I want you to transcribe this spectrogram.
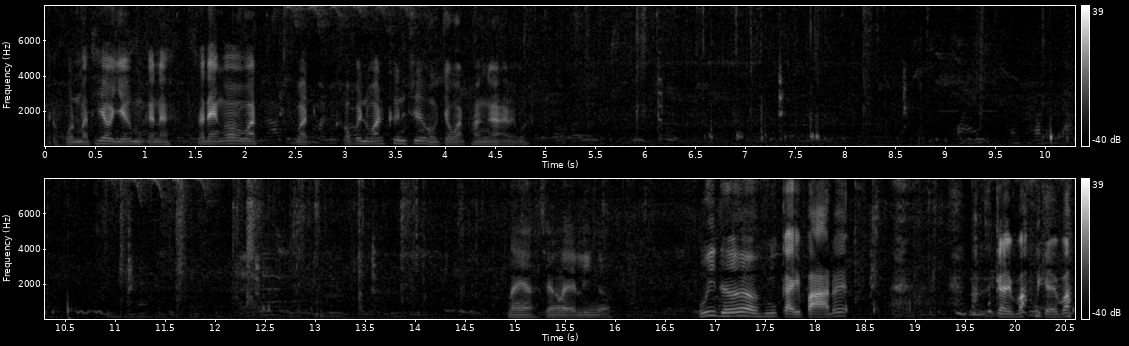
แต่คนมาเที่ยวเยอะเหมือนกันนะ แสดงว่าวัดวัดเขาเป็นวัดขึ้นชื่อของจังหวัดพังงาเลยวะไหนอะเสียงอะไรลิงเหรอ อุ้ยเธอมีไก่ป่าด้วย ไก่บ้านไก่บ้าน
